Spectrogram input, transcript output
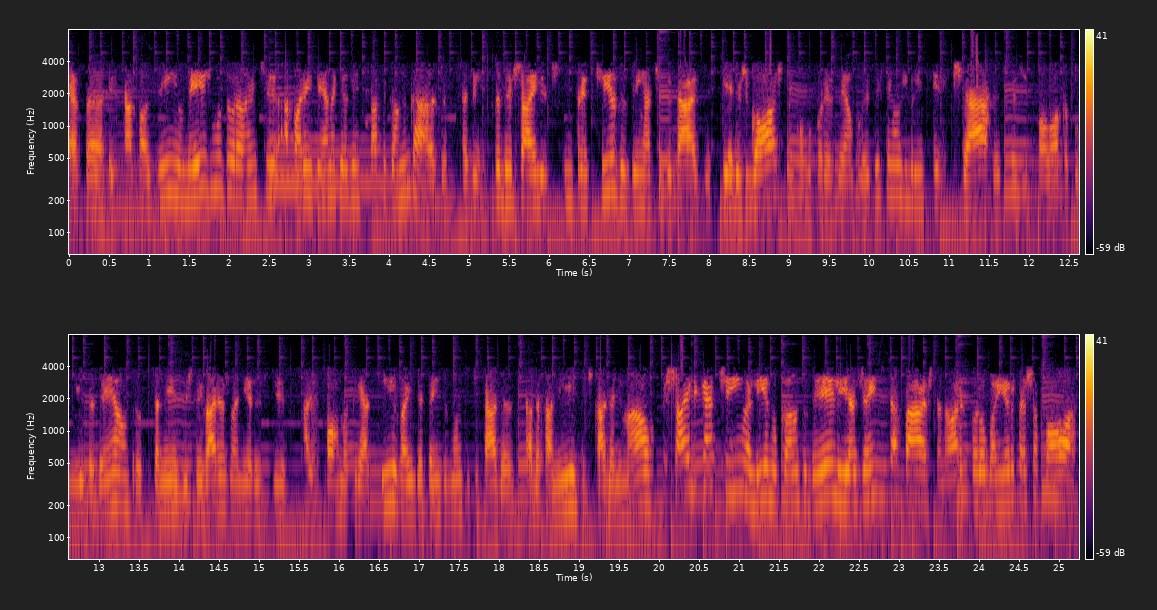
essa, estar sozinho, mesmo durante a quarentena que a gente está ficando em casa. A gente precisa deixar eles entretidos em atividades que eles gostem, como, por exemplo, existem uns brinquedos que a gente coloca comida dentro, também existem várias maneiras de, forma criativa, aí depende muito de cada, de cada família, de cada animal. Deixar ele quietinho ali no canto dele e a gente se afasta. Na hora que for ao banheiro, fecha a porta.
